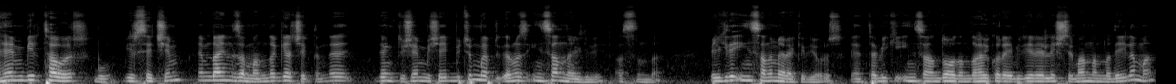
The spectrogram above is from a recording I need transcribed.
hem bir tavır bu, bir seçim hem de aynı zamanda gerçekten de denk düşen bir şey. Bütün bu yaptıklarımız insanla ilgili aslında. Belki de insanı merak ediyoruz. Yani tabii ki insanı doğadan daha yukarıya bir yere yerleştirme anlamda değil ama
